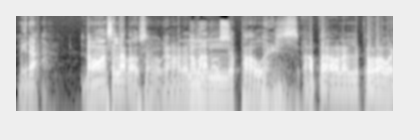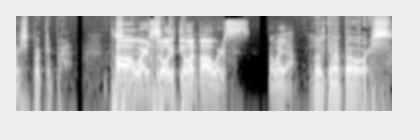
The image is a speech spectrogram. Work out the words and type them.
Mira, vamos a hacer la pausa porque vamos a hablar de los Powers. Vamos a hablar de Powers porque pues, sabes, Powers, lo último de Powers. Vamos allá. Lo último de Powers.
